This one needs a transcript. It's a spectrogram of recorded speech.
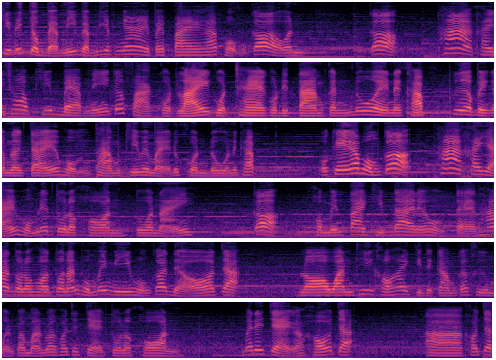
คลิปได้จบแบบนี้แบบเรียบง่ายไปๆครับ ผมก็วัน ก็ถ้าใครชอบคลิปแบบนี้ก็ฝากกดไลค์ กดแชร์ กดติดตามกันด้วยนะครับ เพื่อเป็นกำลังใจให้ผมทำคลิปใหม่ๆทุกคนดูนะครับ โอเคครับผมก็ถ้าใครอยากให้ผมเล่นตัวละครตัวไหน ก็คอมเมนต์ใต้คลิปได้นะครับผมแต่ถ้าตัวละครตัวนั้นผมไม่มีผมก็เดี๋ยวจะรอวันที่เขาให้กิจกรรมก็คือเหมือนประมาณว่าเขาจะแจกตัวละคร ไม่ได้แจกเขาจะ เขาจะ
